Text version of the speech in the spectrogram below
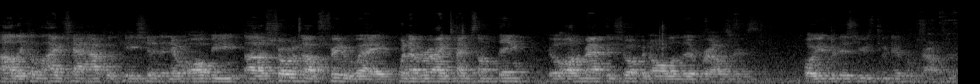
uh, like a live chat application, and it will all be uh, showing up straight away. Whenever I type something, it will automatically show up in all of their browsers. Or you could just use two different browsers.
